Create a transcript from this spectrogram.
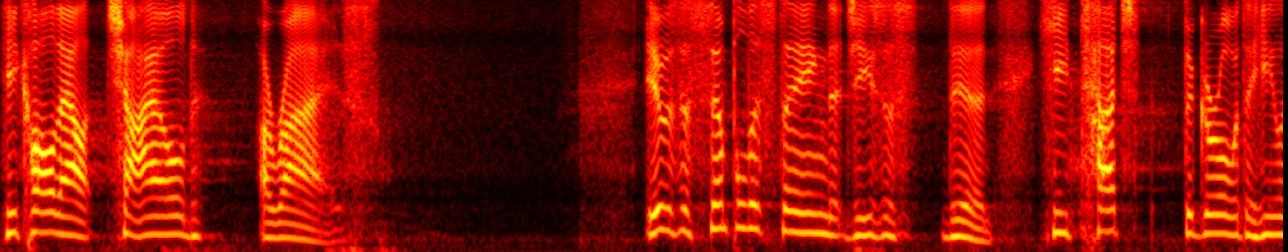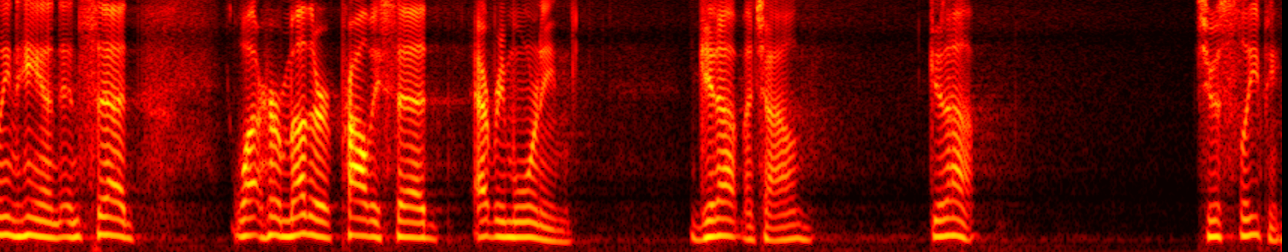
he called out, Child, arise. It was the simplest thing that Jesus did. He touched the girl with the healing hand and said what her mother probably said every morning Get up, my child. Get up. She was sleeping.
